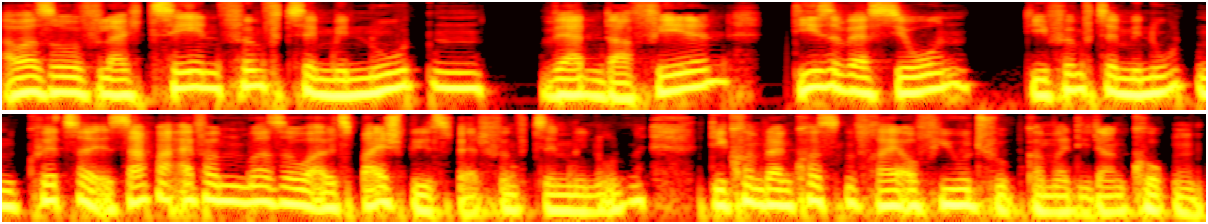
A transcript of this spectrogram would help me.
aber so vielleicht 10, 15 Minuten werden da fehlen. Diese Version, die 15 Minuten kürzer ist, sag mal einfach mal so als Beispielswert 15 Minuten, die kommt dann kostenfrei auf YouTube, kann man die dann gucken.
